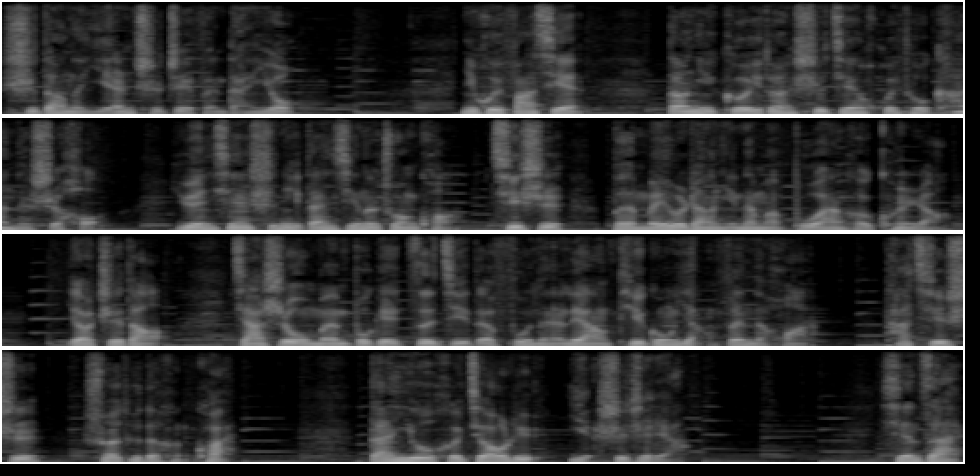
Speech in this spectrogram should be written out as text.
适当的延迟这份担忧。你会发现，当你隔一段时间回头看的时候，原先使你担心的状况，其实本没有让你那么不安和困扰。要知道，假使我们不给自己的负能量提供养分的话，它其实衰退的很快。担忧和焦虑也是这样。现在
